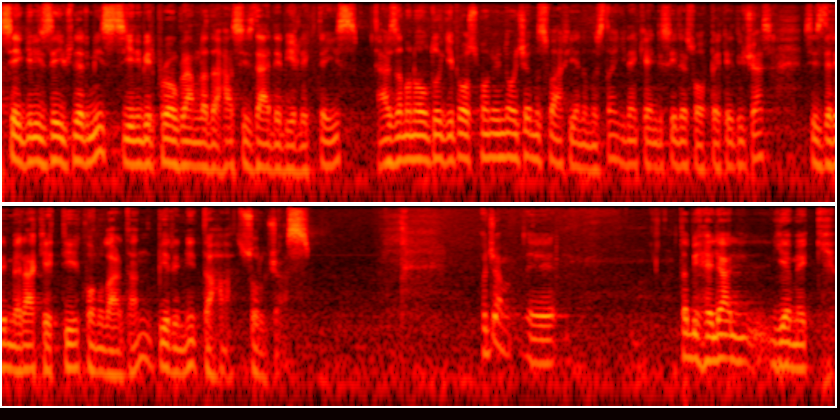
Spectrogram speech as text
sevgili izleyicilerimiz. Yeni bir programla daha sizlerle birlikteyiz. Her zaman olduğu gibi Osman Ünlü hocamız var yanımızda. Yine kendisiyle sohbet edeceğiz. Sizlerin merak ettiği konulardan birini daha soracağız. Hocam, e, tabii helal yemek,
